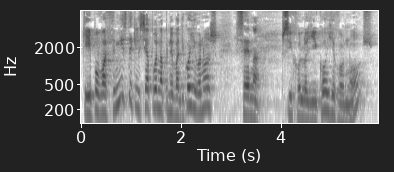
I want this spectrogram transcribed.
και υποβαθμίζεται η Εκκλησία από ένα πνευματικό γεγονός σε ένα ψυχολογικό γεγονός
